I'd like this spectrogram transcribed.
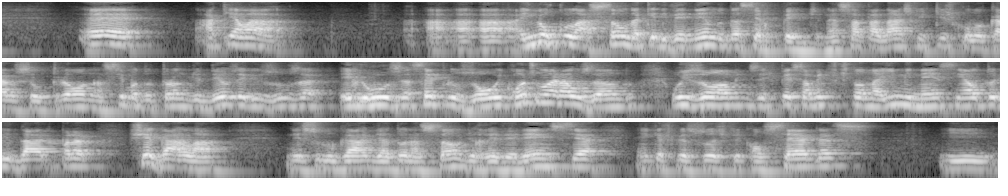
é aquela a, a, a, inoculação daquele veneno da serpente, né? Satanás que quis colocar o seu trono acima do trono de Deus, ele usa, ele usa, sempre usou e continuará usando os homens, especialmente os que estão na iminência em autoridade para chegar lá nesse lugar de adoração, de reverência, em que as pessoas ficam cegas e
